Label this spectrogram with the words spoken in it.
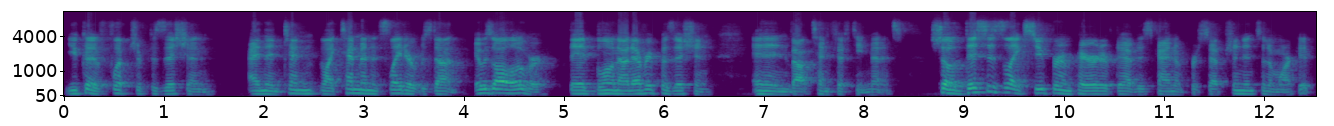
you could have flipped your position and then 10 like 10 minutes later it was done. It was all over. They had blown out every position in about 10, 15 minutes. So this is like super imperative to have this kind of perception into the market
